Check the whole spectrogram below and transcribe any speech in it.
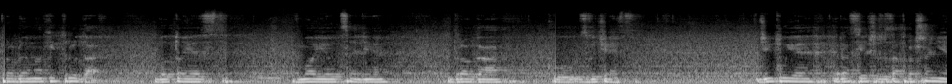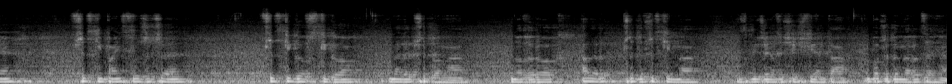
problemach i trudach, bo to jest w mojej ocenie droga ku zwycięstwu. Dziękuję raz jeszcze za zaproszenie. Wszystkim Państwu życzę wszystkiego, wszystkiego najlepszego na Nowy Rok, ale przede wszystkim na zbliżające się święta Bożego Narodzenia.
